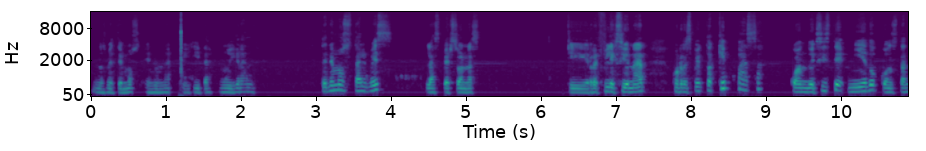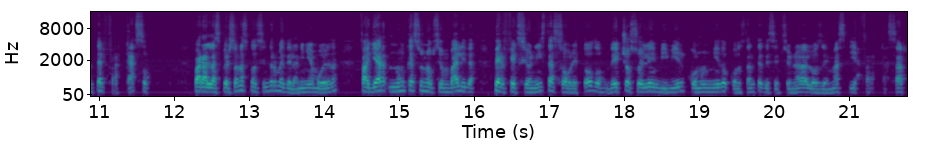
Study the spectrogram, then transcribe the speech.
nos metemos en una herida muy grande. Tenemos tal vez las personas que reflexionar con respecto a qué pasa cuando existe miedo constante al fracaso. Para las personas con síndrome de la niña buena, fallar nunca es una opción válida, perfeccionistas sobre todo, de hecho suelen vivir con un miedo constante a decepcionar a los demás y a fracasar.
